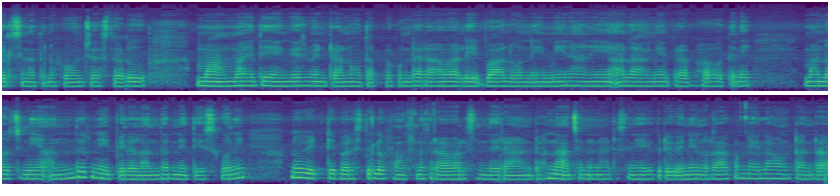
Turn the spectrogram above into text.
తెలిసిన అతను ఫోన్ చేస్తాడు. మా అమ్మాయిది ఎంగేజ్మెంట్? నువ్వు తప్పకుండా రావాలి. బాలుని మీనాని అలాగే ప్రభావతిని మనోజ్ని అందరినీ పిల్లలందరినీ తీసుకొని నువ్వు ఎట్టి పరిస్థితుల్లో ఫంక్షన్కి రావాల్సిందేరా అంటూ నా చిన్ననాటి స్నేహితుడివి నేను రాకుండా ఎలా ఉంటానురా?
